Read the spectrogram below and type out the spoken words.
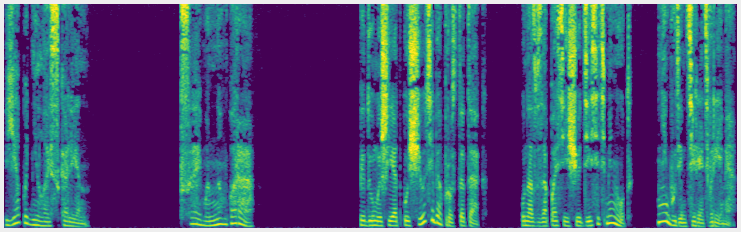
Я поднялась с колен. «Саймон, нам пора». «Ты думаешь, я отпущу тебя просто так? У нас в запасе еще десять минут. Не будем терять время».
